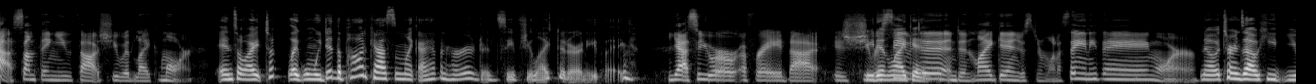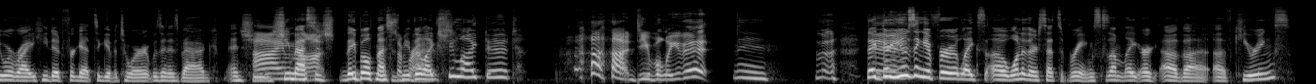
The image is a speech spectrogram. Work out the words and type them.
Yeah, something you thought she would like more. And so I took like when we did the podcast, I'm like, I haven't heard and see if she liked it or anything. Yeah, so you were afraid that is she, She didn't like received it. and didn't like it and just didn't want to say anything or No, it turns out he you were right. He did forget to give it to her. It was in his bag. And she she I'm not messaged they both messaged me. They're like, she liked it. Do you believe it? Eh. Like they're using it for like uh, one of their sets of rings because I'm like or of uh, of key rings.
